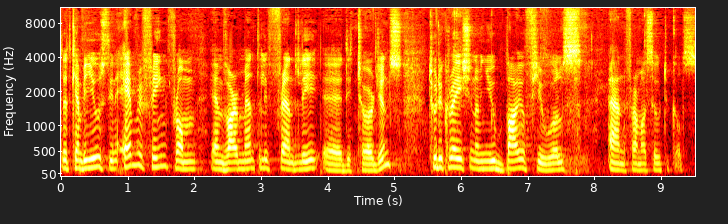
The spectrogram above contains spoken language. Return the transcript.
that can be used in everything from environmentally friendly uh, detergents to the creation of new biofuels and pharmaceuticals.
